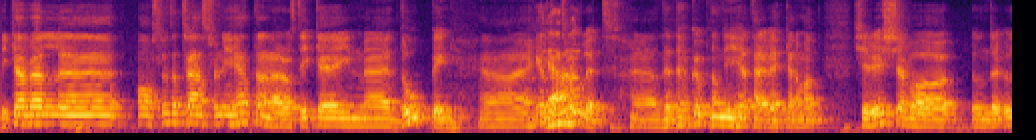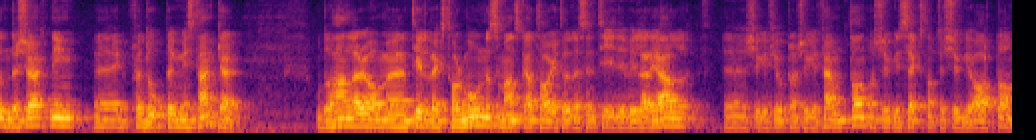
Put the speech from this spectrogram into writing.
Vi kan väl eh, avsluta transfernyheterna där och sticka in med doping. Eh, helt ja. otroligt. Eh, det dök upp någon nyhet här i veckan om att Chirisha var under undersökning eh, för dopingmisstankar. Och då handlar det om eh, tillväxthormoner som han ska ha tagit under sin tid i Villarreal 2014-2015 eh, och 2016-2018.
